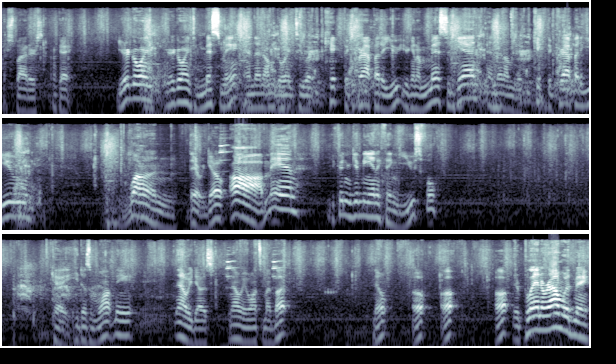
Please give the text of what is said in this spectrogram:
our spiders. Okay. You're going you're going to miss me, and then I'm going to uh, kick the crap out of you. You're going to miss again, and then I'm to kick the crap out of you. One. There we go. Aw, oh, man. You couldn't give me anything useful? Okay, he doesn't want me. Now he does. Now he wants my butt. Nope. Oh, oh, oh, they're playing around with me.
